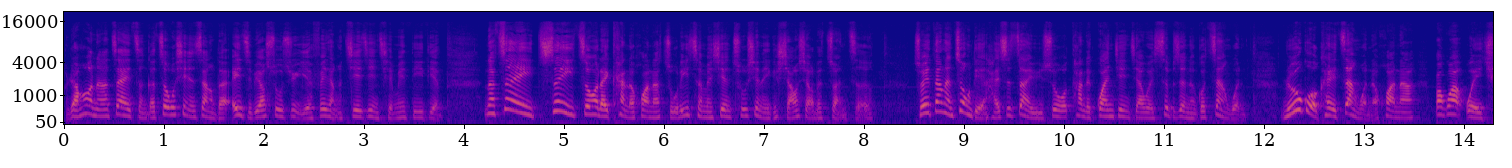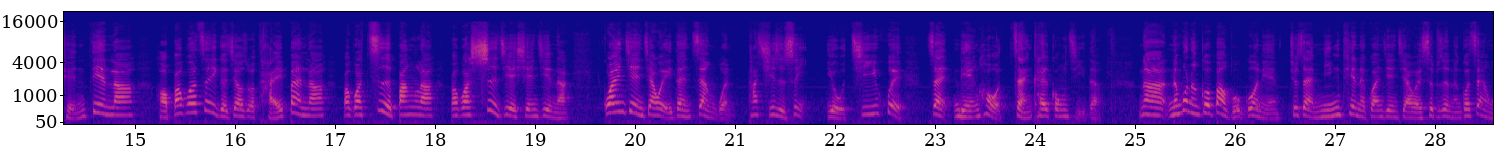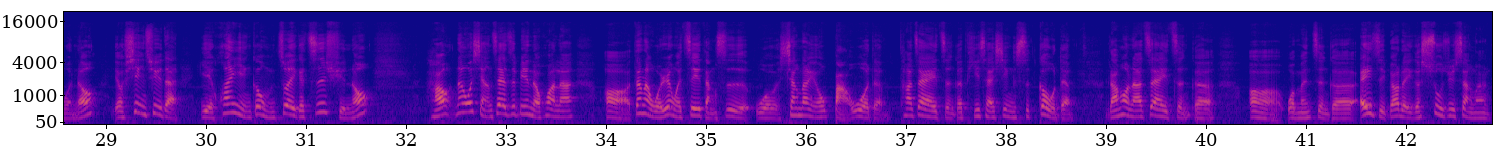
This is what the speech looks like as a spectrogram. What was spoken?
然后呢，在整个周线上的 A 指标数据也非常接近前面低点。那在这一周来看的话呢，主力成本线出现了一个小小的转折，所以当然重点还是在于说它的关键价位是不是能够站稳。如果可以站稳的话呢，包括伟全电啦，好，包括这个叫做台办啦，包括智邦啦，包括世界先进啦，关键价位一旦站稳，它其实是有机会在年后展开攻击的。那能不能够爆股过年，就在明天的关键价位是不是能够站稳哦？有兴趣的也欢迎跟我们做一个咨询哦。好，那我想在这边的话呢，呃，当然我认为这一档是我相当有把握的，它在整个题材性是够的，然后呢，在整个呃我们整个 A 指标的一个数据上呢，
